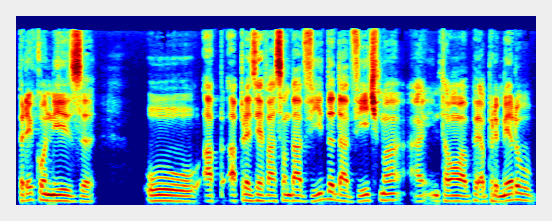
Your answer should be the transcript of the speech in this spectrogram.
preconiza o, a, a, preservação da vida da vítima. Então, a, a, primeiro,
